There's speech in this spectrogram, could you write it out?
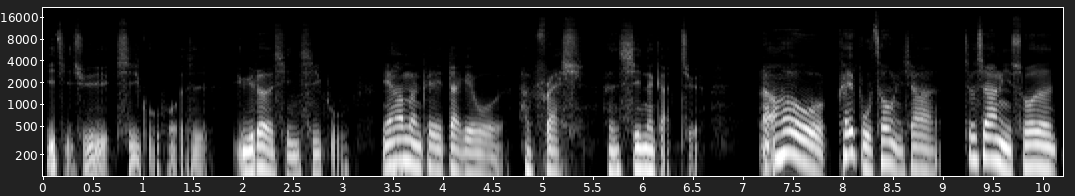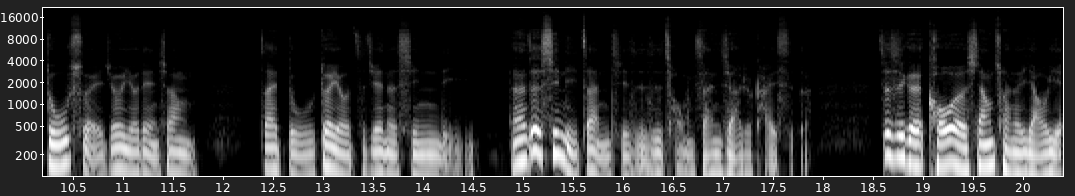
一起去溪谷，或者是娱乐型溪谷，因为他们可以带给我很 fresh、很新的感觉。然后我可以补充一下，就像你说的，读水就有点像在读队友之间的心理，但是这心理战其实是从山下就开始了。这是一个口耳相传的谣言，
